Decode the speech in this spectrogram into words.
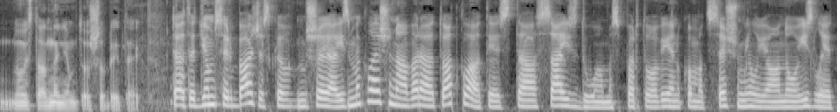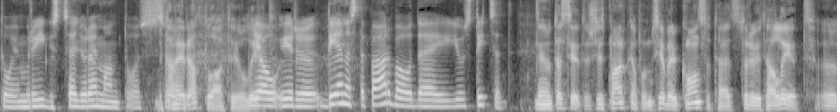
nu, tā neņemu to šobrīd teikt. Tātad jums ir bažas, ka šajā izmeklēšanā varētu atklāties tās aizdomas par to 1,6 miljonu izlietojumu Rīgas ceļu remontos. Tā ir atklāta jau lieta. Jau ir dienesta pārbaudēji, jūs ticat? Ne, nu, tas ir, šis pārkāpums jau ir konstatēts, tur ir tā lieta,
